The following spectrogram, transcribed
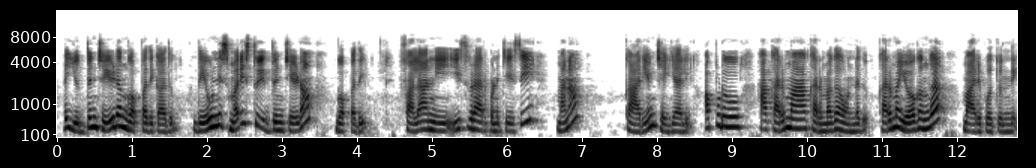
అంటే యుద్ధం చేయడం గొప్పది కాదు. దేవుణ్ణి స్మరిస్తూ యుద్ధం చేయడం గొప్పది. ఫలాన్ని ఈశ్వరార్పణ చేసి మనం కార్యం చెయ్యాలి. అప్పుడు ఆ కర్మ కర్మగా ఉండదు. కర్మయోగంగా మారిపోతుంది.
